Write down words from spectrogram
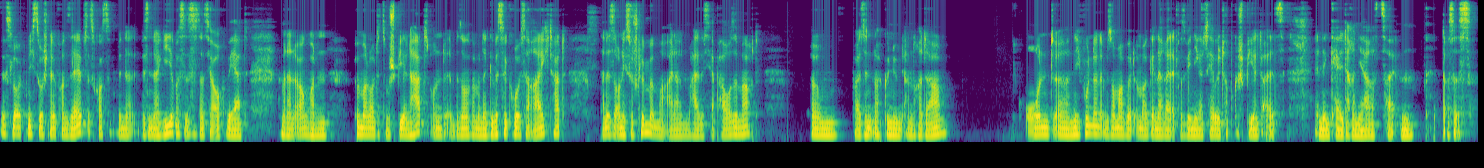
Es läuft nicht so schnell von selbst, es kostet ein bisschen Energie, aber es ist das ja auch wert, wenn man dann irgendwann immer Leute zum Spielen hat und besonders wenn man eine gewisse Größe erreicht hat, dann ist es auch nicht so schlimm, wenn man einer ein halbes Jahr Pause macht ähm, weil sind noch genügend andere da. Und äh, nicht wundern, im Sommer wird immer generell etwas weniger Tabletop gespielt als in den kälteren Jahreszeiten. Das ist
